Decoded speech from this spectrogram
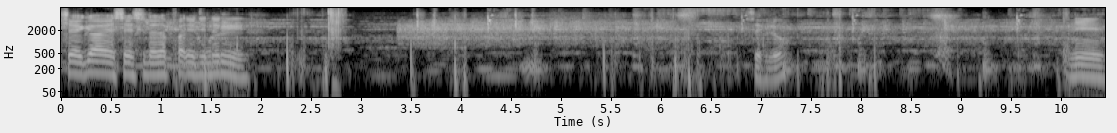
Share guys, saya sudah dapat legendary. Save dulu. Ni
